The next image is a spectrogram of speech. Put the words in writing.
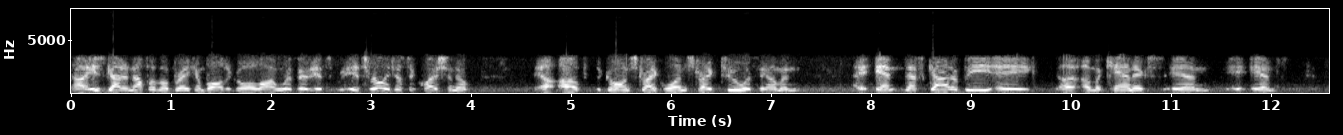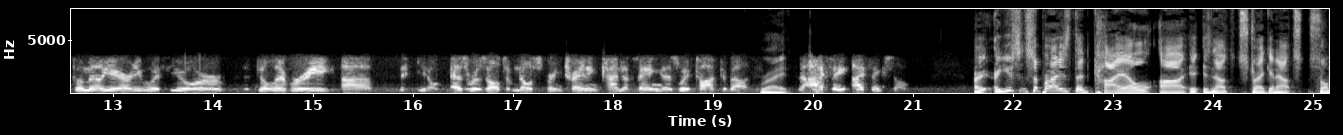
Uh, he's got enough of a breaking ball to go along with it. It's it's really just a question of of going strike one, strike two with him, and and that's got to be a a mechanics and and familiarity with your delivery, uh, you know, as a result of no spring training kind of thing, as we've talked about. Right. I think I think so. Are, are you surprised that Kyle uh, is now striking out so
